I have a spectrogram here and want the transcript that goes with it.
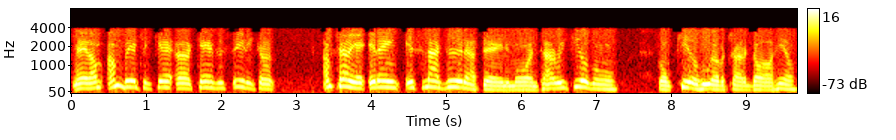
man, I'm I'm benching Ka- uh, Kansas City because I'm telling you, it ain't, it's not good out there anymore. And Tyreek Hill gonna gonna kill whoever try to guard him.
